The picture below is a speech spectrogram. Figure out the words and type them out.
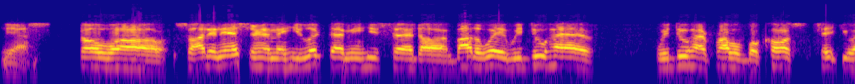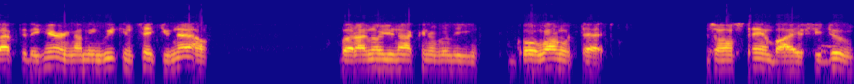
Yes. So uh so I didn't answer him and he looked at me he said, uh, by the way, we do have we do have probable cause to take you after the hearing. I mean we can take you now. But I know you're not gonna really go along with that. So on standby if you do.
